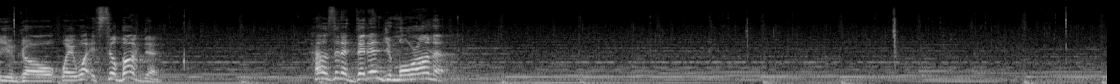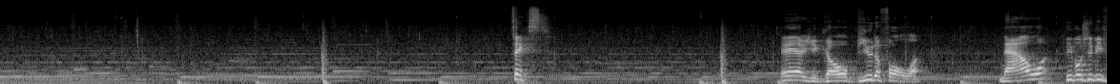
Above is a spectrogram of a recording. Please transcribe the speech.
You go. Wait, what? It's still bugged. then. How is it a dead end, you moron? Fixed. There you go. Beautiful. Now, people should be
